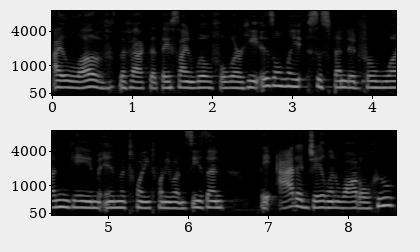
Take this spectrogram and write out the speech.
I love the fact that they signed Will Fuller. He is only suspended for one game in the 2021 season. They added Jaylen Waddle, who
